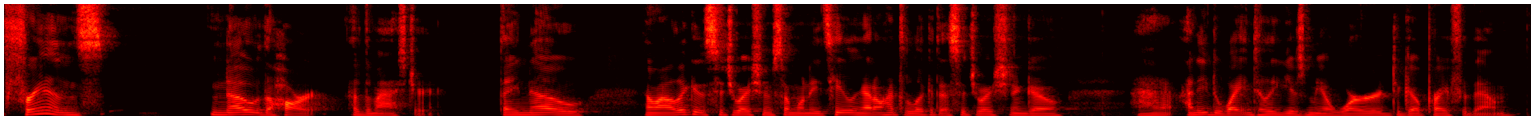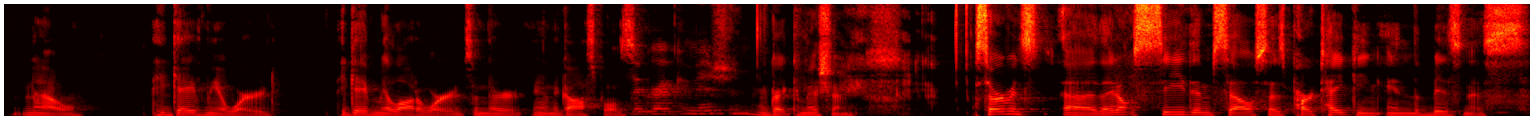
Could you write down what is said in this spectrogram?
friends know the heart of the master. They know. And when I look at a situation if someone needs healing, I don't have to look at that situation and go, I, I need to wait until he gives me a word to go pray for them. No, he gave me a word. He gave me a lot of words in their in the Gospels. It's a great commission. A great Commission. Servants, uh, they don't see themselves as partaking in the business.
